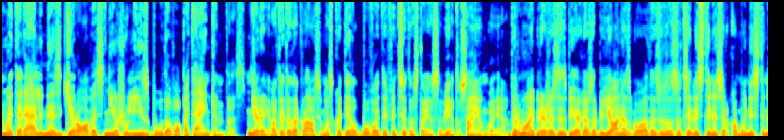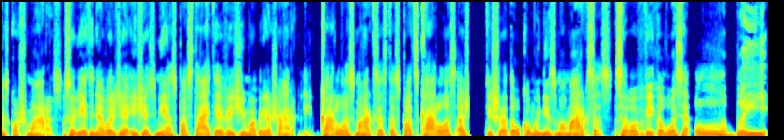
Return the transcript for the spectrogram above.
materialinės gerovės niežulys būdavo patenkintas. Gerai, o tai tada klausimas, kodėl buvo deficitas toje Sovietų sąjungoje? Pirmoji priežastis be jokios abejonės buvo tas visas socialistinis ir komunistinis košmaras. Sovietinė valdžia iš esmės pastatė vežimą prieš arklį. Karlas Marksas, tas pats Karlas, aš išradau komunizmą Marksas, savo veikaluose labai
